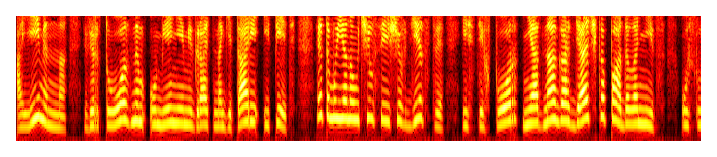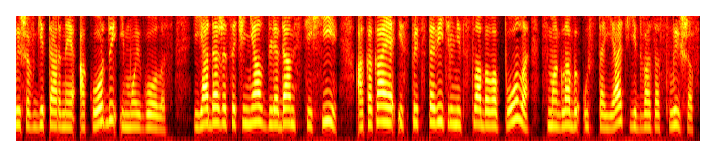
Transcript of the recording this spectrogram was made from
а именно виртуозным умением играть на гитаре и петь. Этому я научился еще в детстве, и с тех пор ни одна гордячка падала ниц, услышав гитарные аккорды и мой голос. Я даже сочинял для дам стихи, а какая из представительниц слабого пола смогла бы устоять, едва заслышав?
